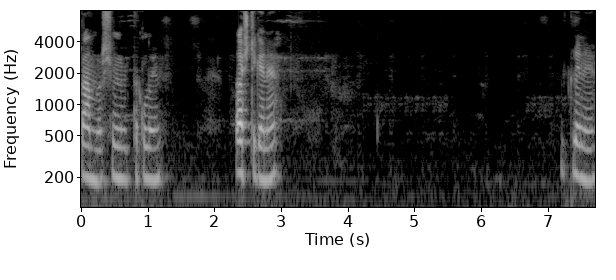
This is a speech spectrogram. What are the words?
Tamamdır. Şimdi bir tıklayın. Açtı gene. Yükleniyor.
